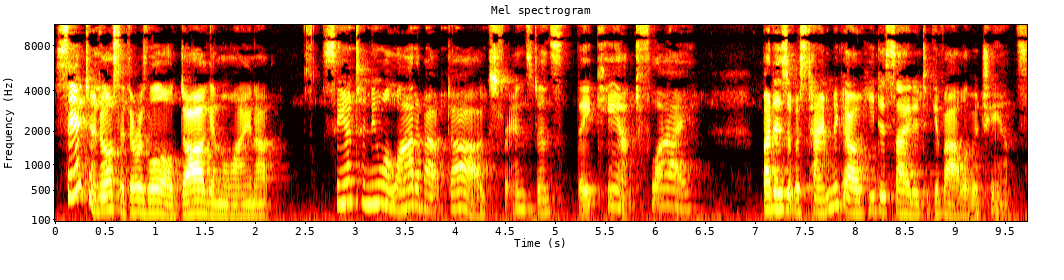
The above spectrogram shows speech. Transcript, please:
Santa noticed that there was a little dog in the lineup. Santa knew a lot about dogs. For instance, they can't fly. But as it was time to go, he decided to give Olive a chance.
